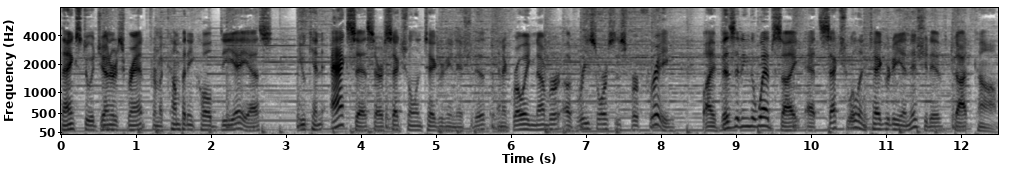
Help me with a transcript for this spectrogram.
Thanks to a generous grant from a company called DAS, You can access our Sexual Integrity Initiative and a growing number of resources for free by visiting the website at sexualintegrityinitiative.com.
